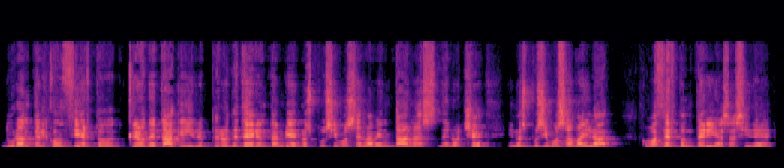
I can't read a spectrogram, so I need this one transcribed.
durante el concierto, creo de Taki, pero de Ethereum también, nos pusimos en las ventanas de noche y nos pusimos a bailar, como a hacer tonterías así de...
